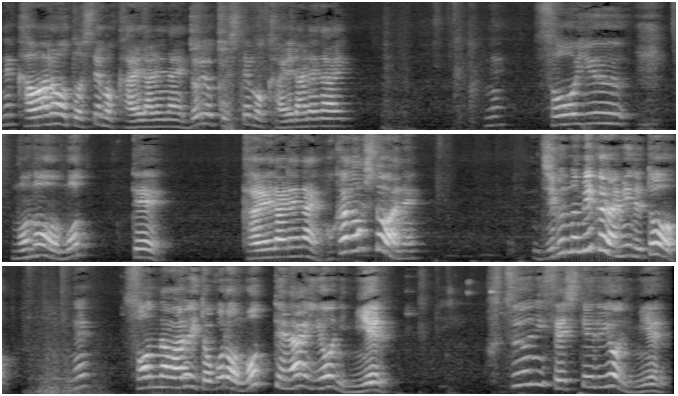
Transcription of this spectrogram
ね、変わろうとしても変えられない。努力しても変えられない、ね、そういうものを持って変えられない。他の人はね自分の目から見るとねそんな悪いところを持ってないように見える。普通に接しているように見える。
